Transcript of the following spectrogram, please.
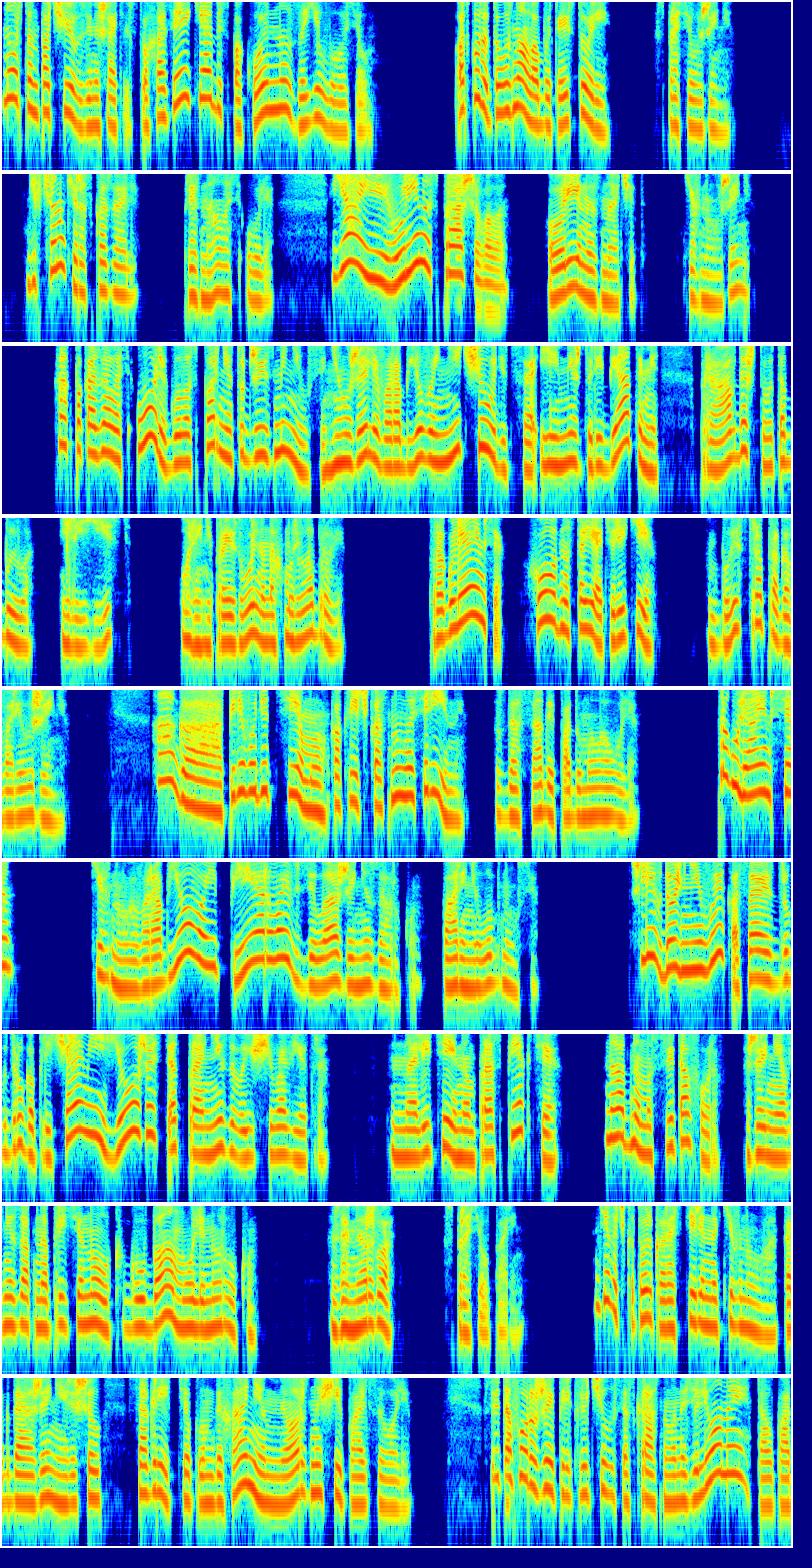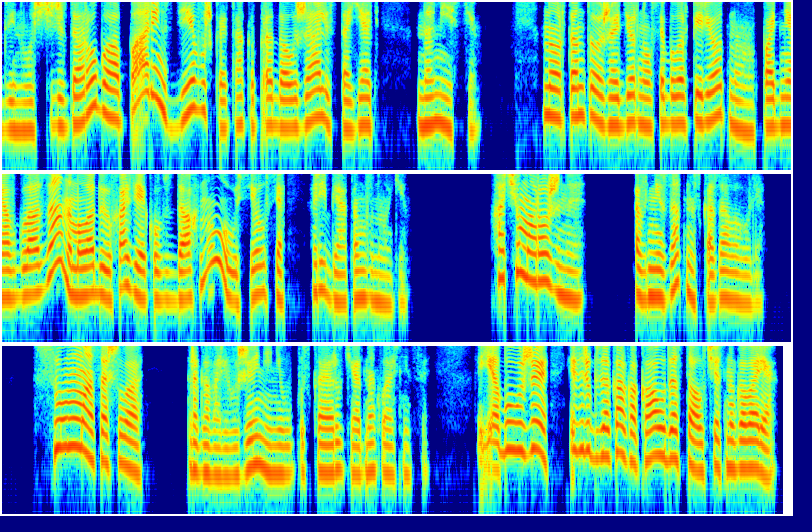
Нортон, почуяв замешательство хозяйки, обеспокоенно заелозил. «Откуда ты узнала об этой истории?» — спросил Женя. «Девчонки рассказали», — призналась Оля. «Я и Урины спрашивала». «Урины, значит», — кивнул Женя. Как показалось Оле, голос парня тут же изменился. Неужели Воробьёвой не чудится, и между ребятами Правда, что-то было. Или есть? Оля непроизвольно нахмурила брови. «Прогуляемся? Холодно стоять у реки», — быстро проговорил Женя. «Ага, переводит тему, как речь коснулась Ирины», — с досадой подумала Оля. «Прогуляемся», — кивнула Воробьева и первой взяла Женю за руку. Парень улыбнулся. Шли вдоль Невы, касаясь друг друга плечами, ёжесть от пронизывающего ветра. На Литейном проспекте, на одном из светофоров, Женя внезапно притянул к губам Олину руку. Замерзла? спросил парень. Девочка только растерянно кивнула. Тогда Женя решил согреть теплым дыханием мерзнущие пальцы Оли. Светофор уже переключился с красного на зеленый, толпа двинулась через дорогу, а парень с девушкой так и продолжали стоять на месте. Нортон тоже дернулся было вперед, но, подняв глаза, на молодую хозяйку вздохнул и уселся ребятам в ноги. «Хочу мороженое», — внезапно сказала Оля. «С ума сошла!» — проговорил Женя, не выпуская руки одноклассницы. «Я бы уже из рюкзака какао достал, честно говоря».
